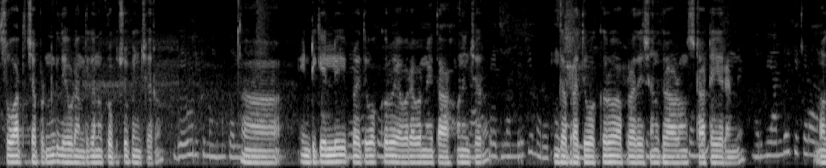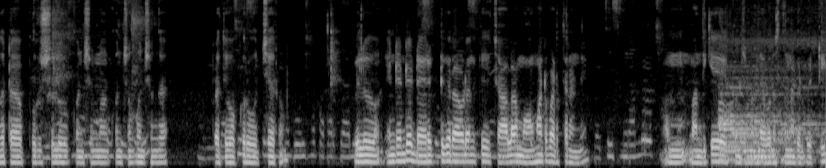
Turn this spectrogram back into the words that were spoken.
సువార్త చెప్పడానికి దేవుడు ఎంతగానో కృప చూపించారు. ఇంటికి వెళ్ళి ప్రతి ఒక్కరూ ఎవరెవరినైతే ఆహ్వానించారో ఇంకా ప్రతి ఒక్కరూ ఆ ప్రదేశానికి రావడం స్టార్ట్ అయ్యారండి. మొదట పురుషులు కొంచెం కొంచెం కొంచెంగా ప్రతి ఒక్కరూ వచ్చారు. వీళ్ళు ఏంటంటే డైరెక్ట్గా రావడానికి చాలా మొహమాట పడతారండి. అందుకే కొంచెం మంది ఎవరిస్తున్న అక్కడ పెట్టి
